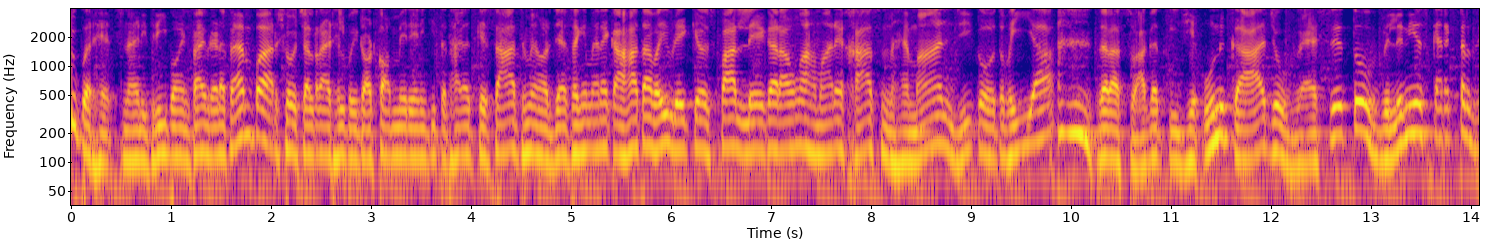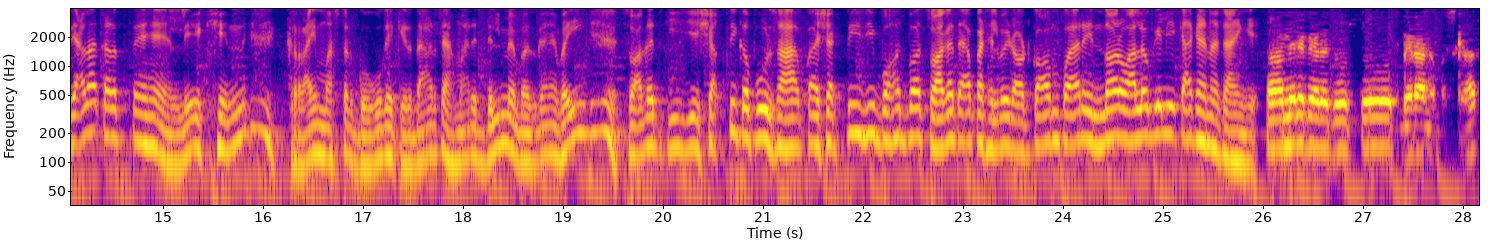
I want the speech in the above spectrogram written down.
super hits 93.5 Red FM पर शो चल रहा है ठिलपई डॉट कॉम मेरे यानी की तथागत के साथ में। और जैसा कि मैंने कहा था, भाई ब्रेक के उस पार लेकर आऊँगा हमारे खास मेहमान जी को। तो भैया, जरा स्वागत कीजिए उनका, जो वैसे तो विलेनियस कैरेक्टर ज़्यादा करते हैं, लेकिन क्राइम मास्टर गोगो के किरदार से हमारे दिल में बस गए हैं। भाई, स्वागत कीजिए शक्ति कपूर साहब का। शक्ति जी बहुत बहुत स्वागत है आपका ठिलपई डॉट कॉम पर। इंदौर वालों के लिए क्या कहना चाहेंगे? मेरे प्यारे दोस्तों, मेरा नमस्कार।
